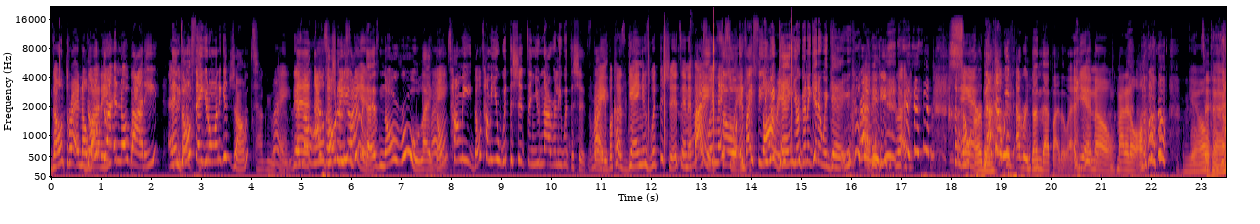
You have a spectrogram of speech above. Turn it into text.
Don't threaten nobody. don't threaten nobody, And and, don't say you don't want to get jumped. I agree with Right. that. There's And no rules. I totally in street agree with that. fighting. There's no rule. Like, Right. don't tell me, don't tell me you with the shits and you're not really with the shits. Right, Like, because gang is with the shits, and if I swing, they so swing. if I see you with gang, you're gonna get it with gang. right, right. So And- urban. Not that we've ever done that, by the way. Yeah, no, not at all. Yeah, okay.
